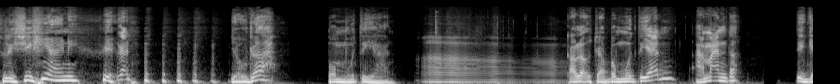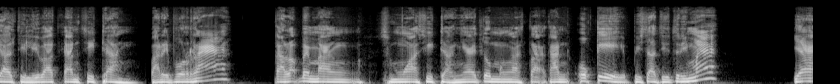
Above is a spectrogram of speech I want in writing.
selisihnya ini, ya kan? ya udah pemutihan. Ah, Kalau udah pemutihan aman toh. Tinggal diliwatkan sidang paripurna. Kalau memang semua sidangnya itu mengatakan oke bisa diterima, ya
